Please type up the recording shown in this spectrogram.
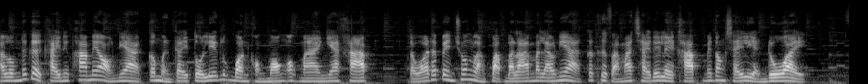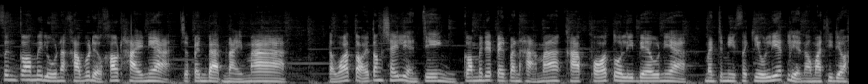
อารมณ์ถ้าเกิดใครนึกภาพไม่ออกเนี่ยก็เหมือนกับไอตัวเรียกลูกบอลของมองออกมาอย่างเงี้ยครับแต่ว่าถ้าเป็นช่วงหลังปรับบาลานซ์มาแล้วเนี่ยก็คือสามารถใช้ได้เลยครับไม่ต้องใช้เหรียญด้วย ซึ่งก็ไม่รู้นะครับว่าเดี๋ยวเข้าไทยเนี่ยจะเป็นแบบไหนมา แต่ว่าต่อให้ต้องใช้เหรียญจริง ก็ไม่ได้เป็นปัญหามากครับเพราะตัวรีเบลเนี่ยมันจะมีสกิลเรียกเหรียญออกมาทีเดียว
